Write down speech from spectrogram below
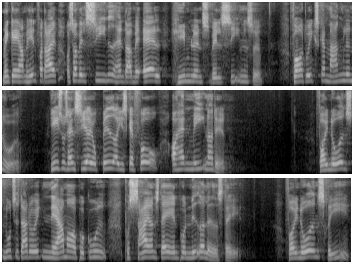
men gav ham hen for dig, og så velsignede han dig med al himlens velsignelse, for at du ikke skal mangle noget. Jesus han siger jo, bed og I skal få, og han mener det. For i nådens nutid, der er du ikke nærmere på Gud på sejrens dag end på nederlagets dag. For i nådens rige,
